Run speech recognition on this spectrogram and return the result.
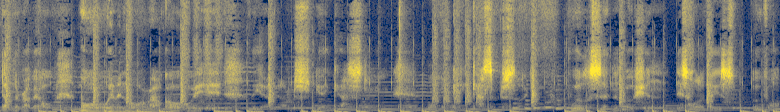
down the rabbit hole. More women, more alcohol. Yeah, yeah I'm just getting gassed. I'm not getting gassed. I'm just like are setting in motion. This holiday's over.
